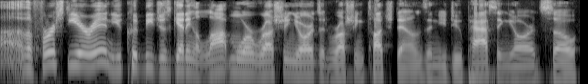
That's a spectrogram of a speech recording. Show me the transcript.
uh, the first year in, you could be just getting a lot more rushing yards and rushing touchdowns than you do passing yards. So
